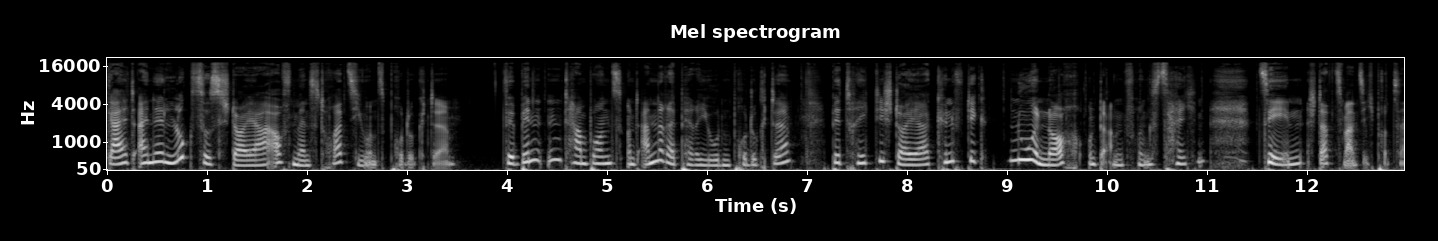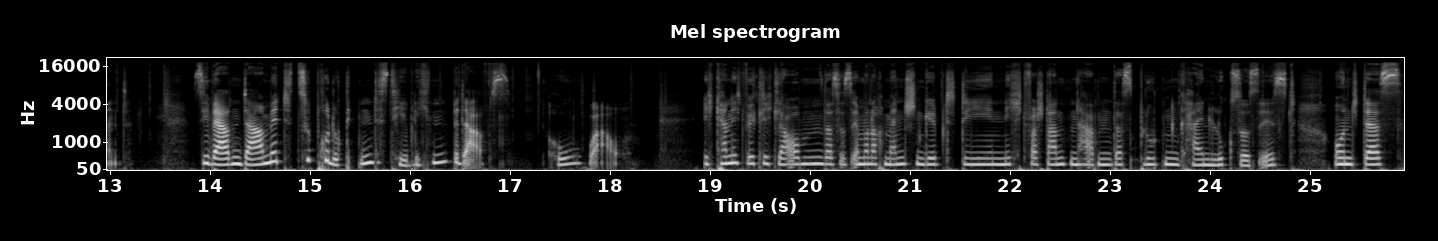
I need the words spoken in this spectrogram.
galt eine Luxussteuer auf Menstruationsprodukte. Für Binden, Tampons und andere Periodenprodukte beträgt die Steuer künftig nur noch, unter Anführungszeichen, 10 statt 20 Prozent. Sie werden damit zu Produkten des täglichen Bedarfs. Oh wow. Ich kann nicht wirklich glauben, dass es immer noch Menschen gibt, die nicht verstanden haben, dass Bluten kein Luxus ist und dass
